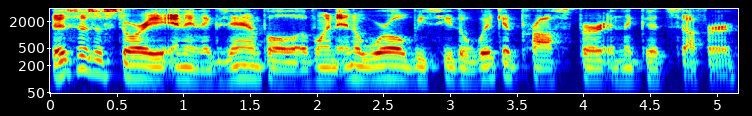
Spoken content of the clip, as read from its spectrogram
This is a story and an example of when in a world we see the wicked prosper and the good suffer.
